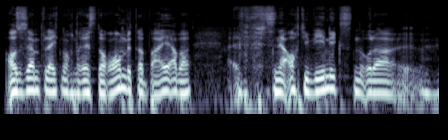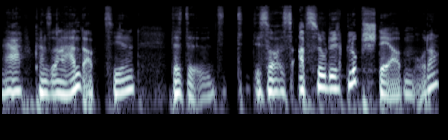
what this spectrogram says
Außer sie haben vielleicht noch ein Restaurant mit dabei, aber äh, das sind ja auch die wenigsten oder, äh, ja, du kannst an der Hand abzählen. Das, das, ist doch das absolute Clubsterben, oder?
